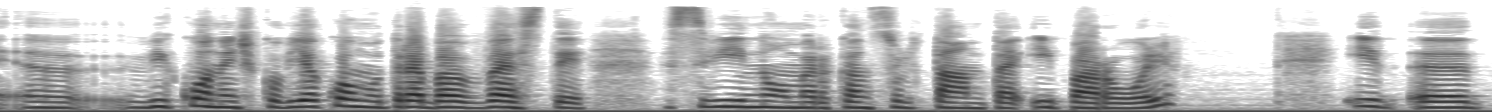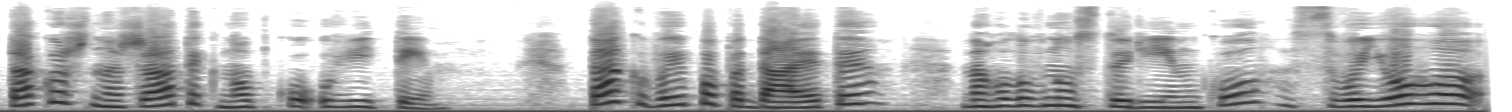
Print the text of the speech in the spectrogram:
е, віконечко, в якому треба ввести свій номер консультанта і пароль. І е, також нажати кнопку Увійти. Так ви попадаєте на головну сторінку свого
